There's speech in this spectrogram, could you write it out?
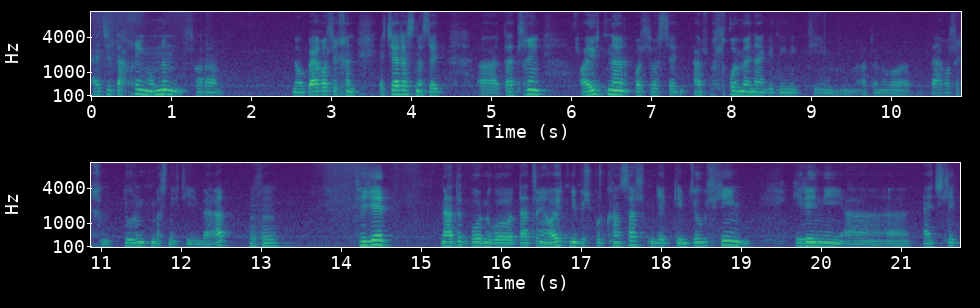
ажилд авахын өмнө нь болохоор нөгөө байгууллагын HR-аас нас яг дадлагын оюутнаар бол бас яг авч болохгүй мэнэ гэдэг нэг тийм одоо нөгөө байгууллагын дүрмэнд нь бас нэг тийм байгаад. Тэгээд надад бүр нөгөө дадлагын оюутны биш бүр консалтант яг тийм зөвлөхийн гэрээний ажлыг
